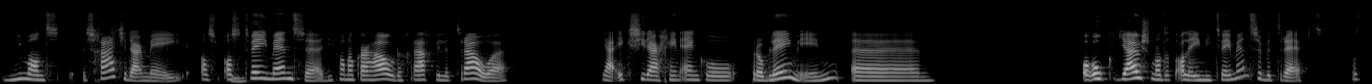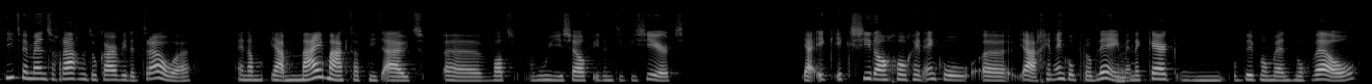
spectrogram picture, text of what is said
niemand schaadt je daarmee. Als, als Mhm. twee mensen die van elkaar houden, graag willen trouwen, ja, ik zie daar geen enkel probleem in. Ehm, ook juist omdat het alleen die twee mensen betreft. Als die twee mensen graag met elkaar willen trouwen, en dan, ja, mij maakt dat niet uit eh, wat, hoe je jezelf identificeert ja, ik, ik zie dan gewoon geen enkel, eh, ja, geen enkel probleem. Nee. En de kerk mm, op dit moment nog wel.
